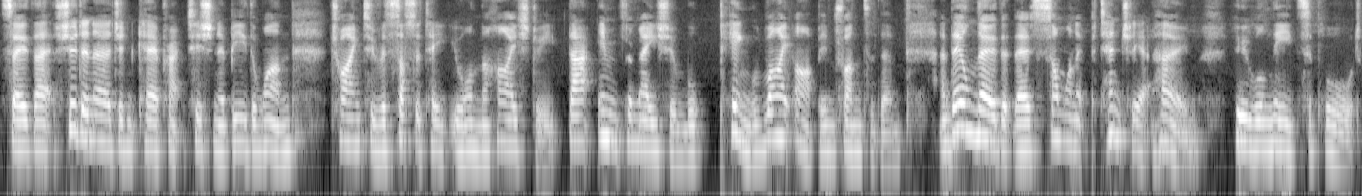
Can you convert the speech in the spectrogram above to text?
so that should an urgent care practitioner be the one trying to resuscitate you on the high street, that information will ping right up in front of them. And they'll know that there's someone at, potentially at home who will need support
